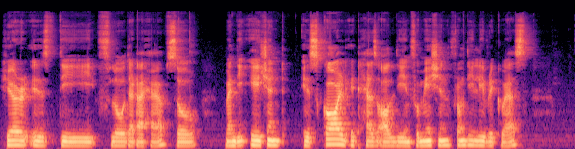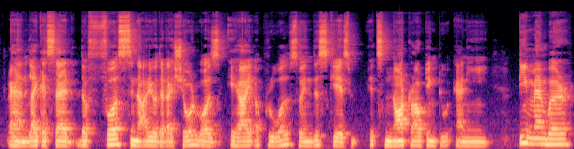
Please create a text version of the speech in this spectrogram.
here is the flow that I have. So when the agent is called, it has all the information from the leave request. And like I said, the first scenario that I showed was AI approval. So in this case, it's not routing to any team member.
